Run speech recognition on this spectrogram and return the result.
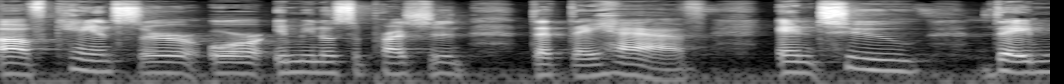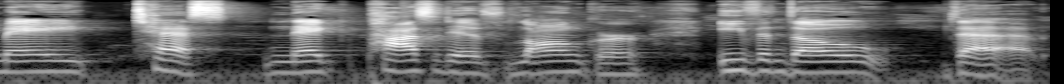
of cancer or immunosuppression that they have. And two, they may test neg- positive longer, even though the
